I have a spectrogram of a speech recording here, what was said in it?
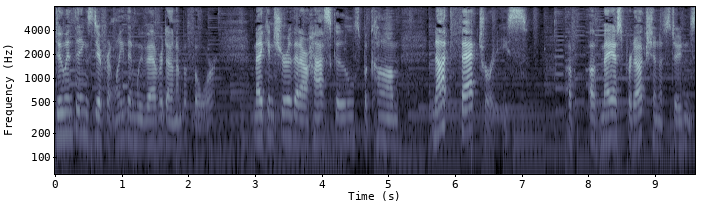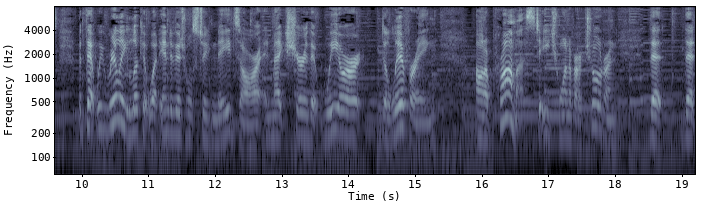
doing things differently than we've ever done them before, making sure that our high schools become not factories of, of mass production of students, but that we really look at what individual student needs are and make sure that we are delivering on a promise to each one of our children that that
